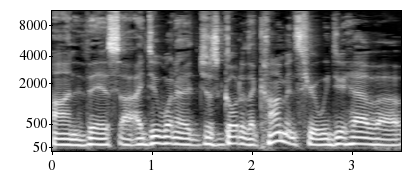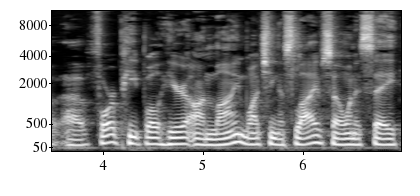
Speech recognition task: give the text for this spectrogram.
on this. Uh, i do want to just go to the comments here. We do have uh, uh, four people here online watching us live so i want to say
